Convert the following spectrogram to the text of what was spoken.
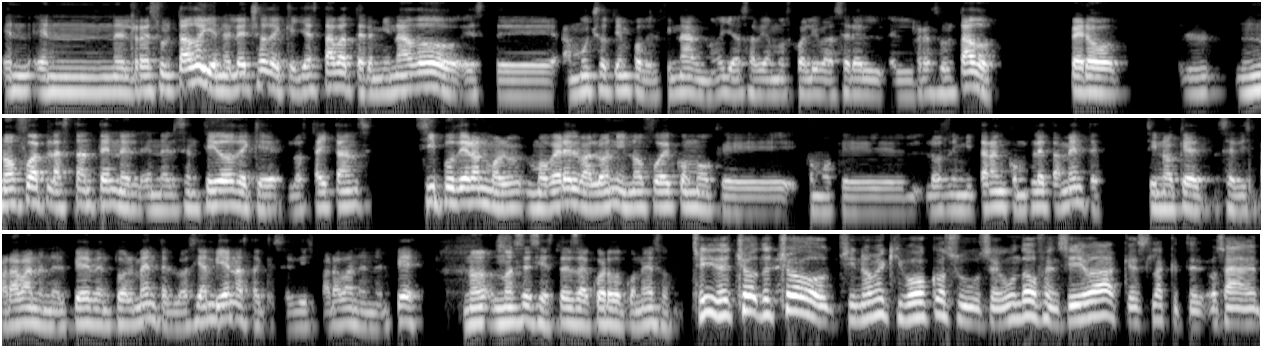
en, el resultado y en el hecho de que ya estaba terminado este, a mucho tiempo del final, ¿no? Ya sabíamos cuál iba a ser el, resultado, pero no fue aplastante en el, en el, sentido de que los Titans sí pudieron mover el balón y no fue como que, como que los limitaran completamente, sino que se disparaban en el pie eventualmente. Lo hacían bien hasta que se disparaban en el pie. No, no sé si estés de acuerdo con eso. Sí, de hecho, de hecho, si no me equivoco, su segunda ofensiva, que es la que te, o sea,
